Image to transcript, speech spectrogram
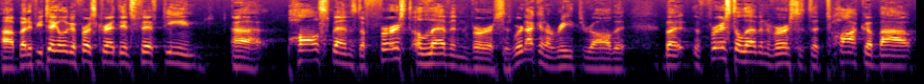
Uh, but if you take a look at 1 Corinthians 15, uh, Paul spends the first 11 verses. We're not going to read through all of it, but the first 11 verses to talk about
